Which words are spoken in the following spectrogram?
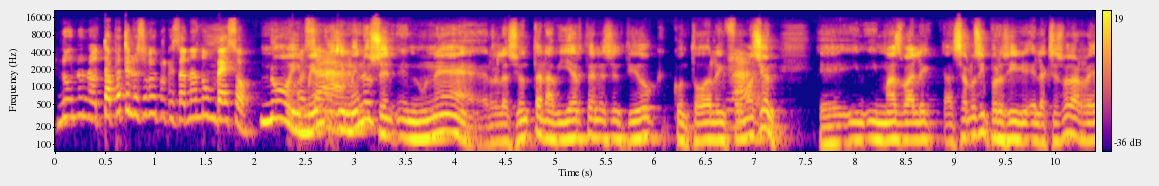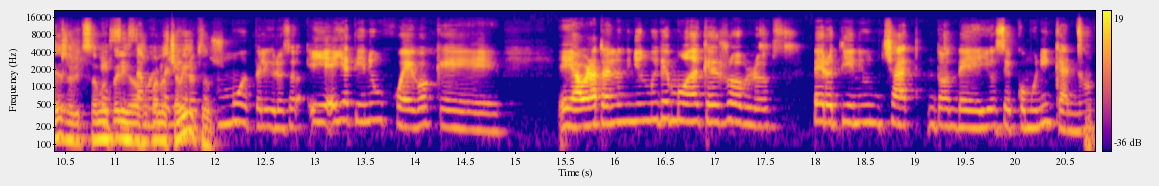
no, no, no, tápate los ojos porque están dando un beso. No, y, O men- sea, y menos en, en una relación tan abierta en ese sentido con toda la información. Eh, y, y más vale hacerlo así, pero sí, el acceso a las redes ahorita está muy Sí, peligroso está para los peligroso, chavitos. Muy peligroso. Y ella tiene un juego que eh, ahora traen los niños muy de moda, que es Roblox, pero tiene un chat donde ellos se comunican, ¿no?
